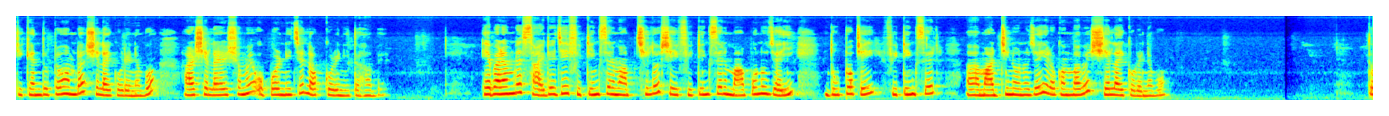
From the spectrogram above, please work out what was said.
টিকেন দুটো আমরা সেলাই করে নেব। আর সেলাইয়ের সময় ওপর নিচে লক করে নিতে হবে। এবার আমরা সাইডে যে ফিটিংসের মাপ ছিল, সেই ফিটিংসের মাপ অনুযায়ী দুটো সেই ফিটিংসের মার্জিন অনুযায়ী এরকমভাবে সেলাই করে নেব। তো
